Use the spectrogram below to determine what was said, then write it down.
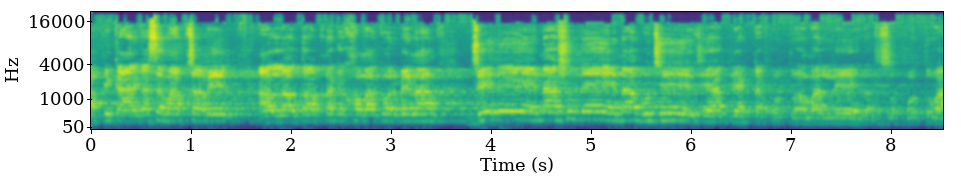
আপনি কার কাছে মাপ চাবেন? আল্লাহ তো আপনাকে ক্ষমা করবে না। জেনে না শুনে না বুঝে যে আপনি একটা ফতোয়া মারলেন অথচ ফতোয়া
